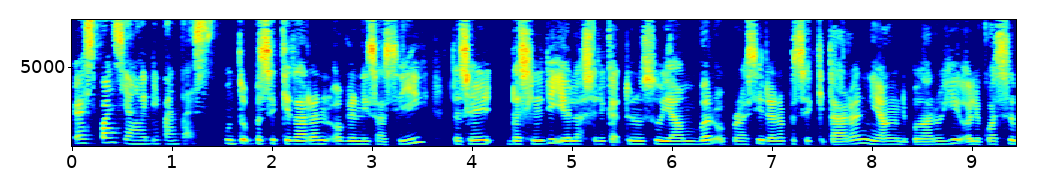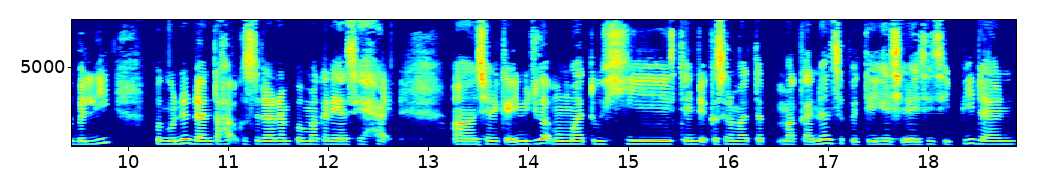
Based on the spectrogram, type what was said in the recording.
respons yang lebih pantas. Untuk persekitaran organisasi, Dasledi ialah syarikat tenusu yang beroperasi dalam persekitaran yang dipengaruhi oleh kuasa beli, pengguna dan tahap kesedaran pemakanan yang sihat. Uh, syarikat ini juga mematuhi standard keselamatan makanan seperti HACCP dan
